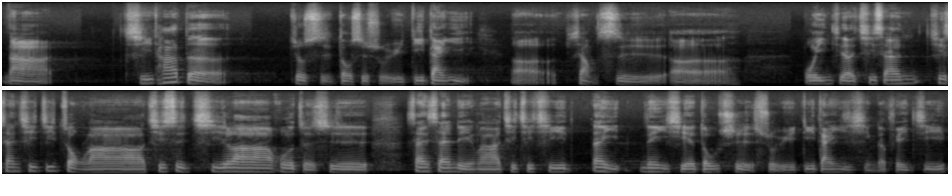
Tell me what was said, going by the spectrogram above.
那其他的就是都是属于低单翼，呃，像是呃。波音的七三七三七机种啦，七四七啦，或者是三三零啦，七七七，那那一些都是属于低单翼型的飞机。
